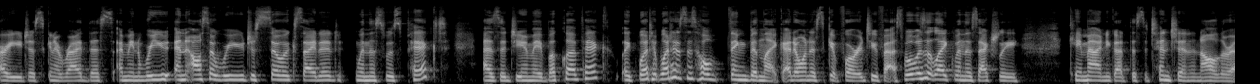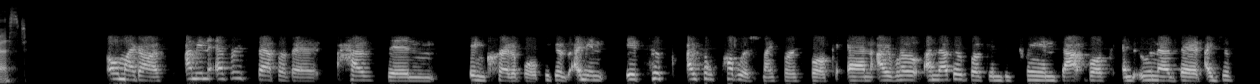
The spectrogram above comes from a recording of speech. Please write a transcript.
Are you just going to ride this? I mean, were you and also were you just so excited when this was picked as a GMA book club pick? Like what what has this whole thing been like? I don't want to skip forward too fast. What was it like when this actually came out and you got this attention and all the rest? Oh my gosh. I mean, every step of it has been incredible because I mean, it took I self-published my first book and I wrote another book in between that book and Oona that I just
